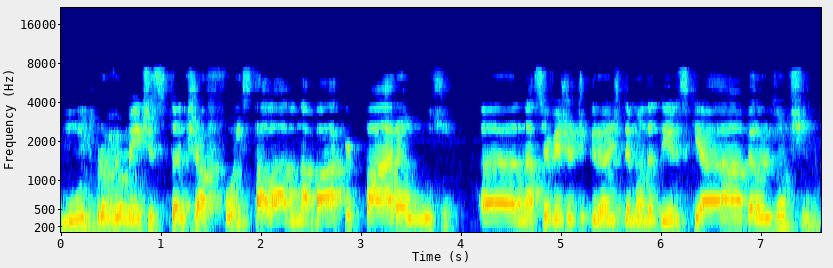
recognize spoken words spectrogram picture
muito provavelmente esse tanque já foi instalado na Baker para uso uh, na cerveja de grande demanda deles, que é a Belo Horizontina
